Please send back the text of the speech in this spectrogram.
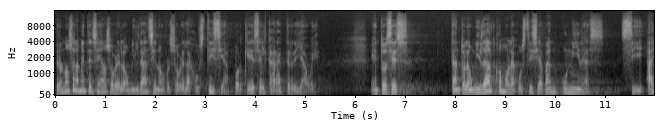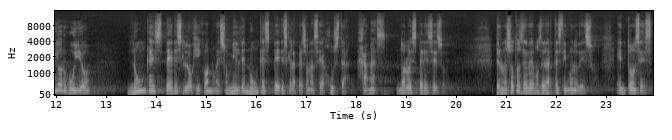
pero no solamente enseñamos sobre la humildad, sino sobre la justicia, porque es el carácter de Yahweh. Entonces, tanto la humildad como la justicia van unidas. Si hay orgullo, nunca esperes, lógico, no es humilde, nunca esperes que la persona sea justa, jamás. No lo esperes eso. Pero nosotros debemos de dar testimonio de eso. Entonces,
